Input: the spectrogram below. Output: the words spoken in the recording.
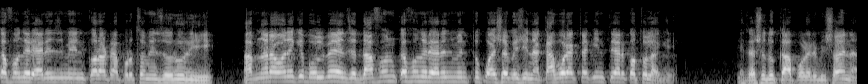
কাফনের অ্যারেঞ্জমেন্ট করাটা প্রথমে জরুরি। আপনারা অনেকে বলবেন যে দাফন কাফনের অ্যারেঞ্জমেন্ট তো পয়সা বেশি না, কাপড় একটা কিনতে আর কত লাগে? এটা শুধু কাপড়ের বিষয় না।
